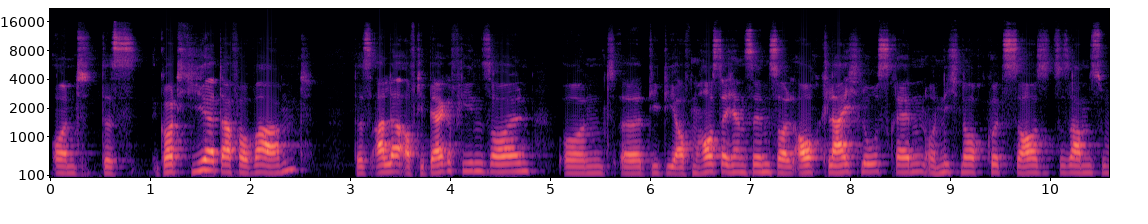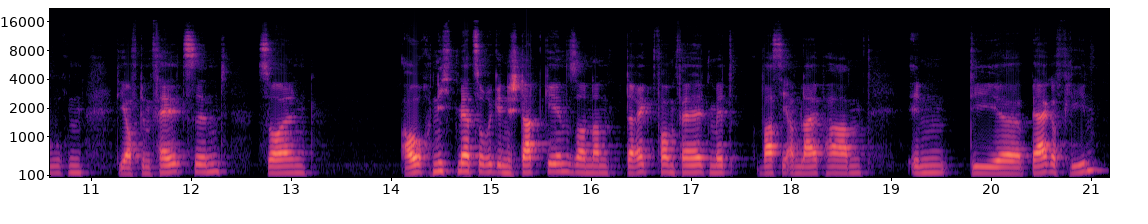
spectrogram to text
Und dass Gott hier davor warnt, dass alle auf die Berge fliehen sollen und äh, die, die auf dem Hausdächern sind, sollen auch gleich losrennen und nicht noch kurz zu Hause zusammensuchen. Die auf dem Feld sind, sollen auch nicht mehr zurück in die Stadt gehen, sondern direkt vom Feld mit, was sie am Leib haben, in die äh, Berge fliehen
